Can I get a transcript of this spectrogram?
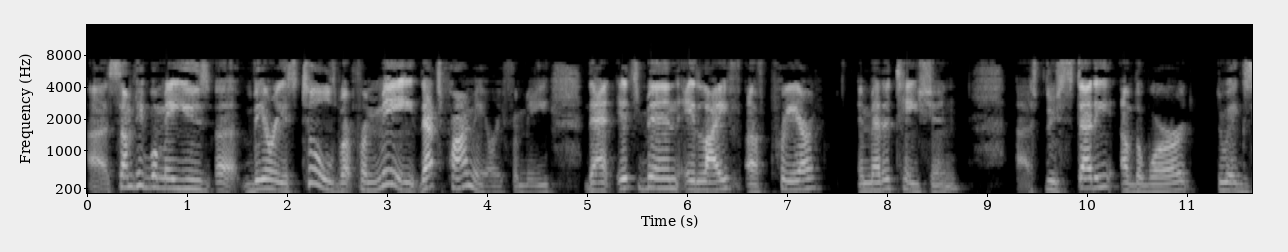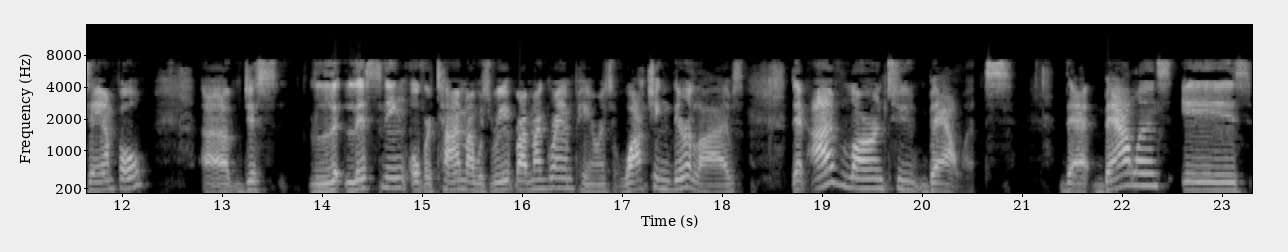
uh, some people may use, uh, various tools, but for me, that's primary for me, that it's been a life of prayer and meditation uh, through study of the word, through example, uh, just li- listening over time. I was reared by my grandparents, watching their lives, that I've learned to balance. That balance is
